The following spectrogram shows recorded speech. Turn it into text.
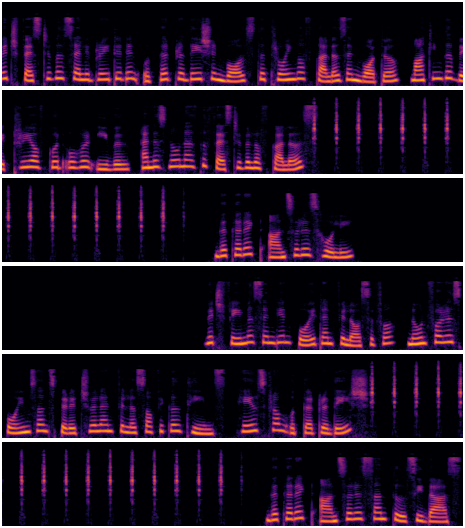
Which festival celebrated in Uttar Pradesh involves the throwing of colors and water, marking the victory of good over evil, and is known as the Festival of Colors? The correct answer is Holi which famous Indian poet and philosopher, known for his poems on spiritual and philosophical themes, hails from Uttar Pradesh? The correct answer is Sant Tulsidas.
